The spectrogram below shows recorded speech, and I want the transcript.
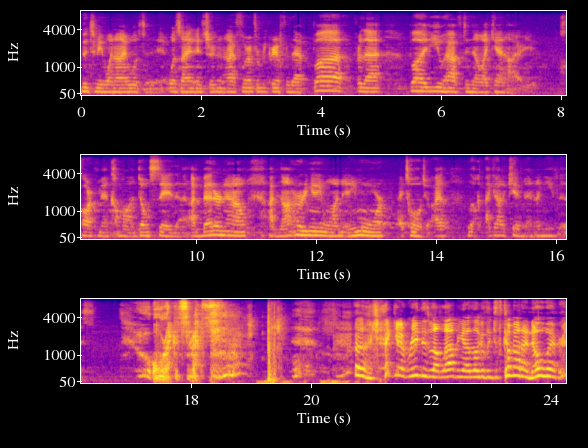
good to me when I was was I an intern, and I forever be grateful for that. But for that, but you have to know I can't hire you. Clark, man, come on, don't say that. I'm better now. I'm not hurting anyone anymore. I told you. I look. I got a kid, man. I need this. Or I could smash. I can't read this without laughing at it because they just come out of nowhere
